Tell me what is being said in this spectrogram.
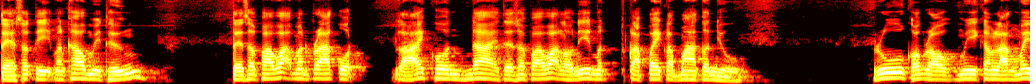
แต่สติมันเข้าไม่ถึง แต่สภาวะมันปรากฏหลายคนได้ แต่สภาวะเหล่านี้มันกลับไปกลับมากันอยู่ รู้ของเรามีกำลังไม่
